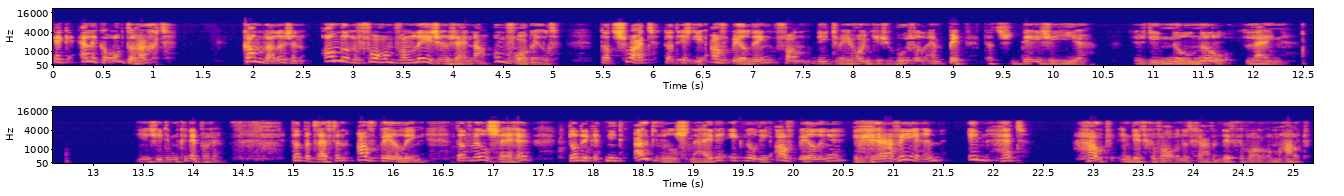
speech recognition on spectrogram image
Kijk, elke opdracht kan wel eens een andere vorm van lezen zijn. Nou, een voorbeeld. Dat zwart, dat is die afbeelding van die twee hondjes, Woezel en Pip. Dat is deze hier. Dus die 00-lijn. Je ziet hem knipperen. Dat betreft een afbeelding. Dat wil zeggen dat ik het niet uit wil snijden. Ik wil die afbeeldingen graveren in het hout in dit geval. Want het gaat in dit geval om hout.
